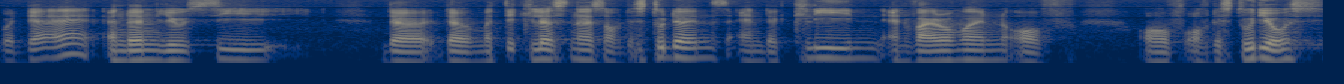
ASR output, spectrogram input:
were there and then you see the the meticulousness of the students and the clean environment of of, of the studios,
